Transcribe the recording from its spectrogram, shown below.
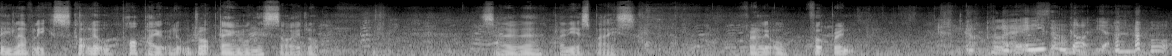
be lovely. 'cause it's got a little pop out, a little drop down on this side, look. So uh, plenty of space for a little footprint. Pull it it even got your own port.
